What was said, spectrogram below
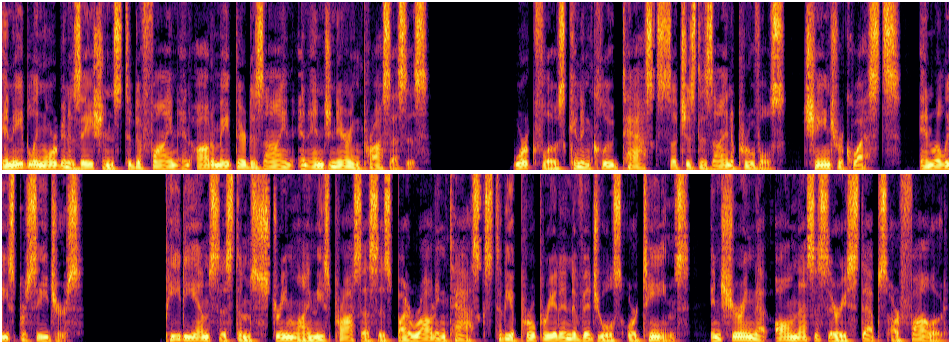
enabling organizations to define and automate their design and engineering processes. Workflows can include tasks such as design approvals, change requests, and release procedures. PDM systems streamline these processes by routing tasks to the appropriate individuals or teams, ensuring that all necessary steps are followed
